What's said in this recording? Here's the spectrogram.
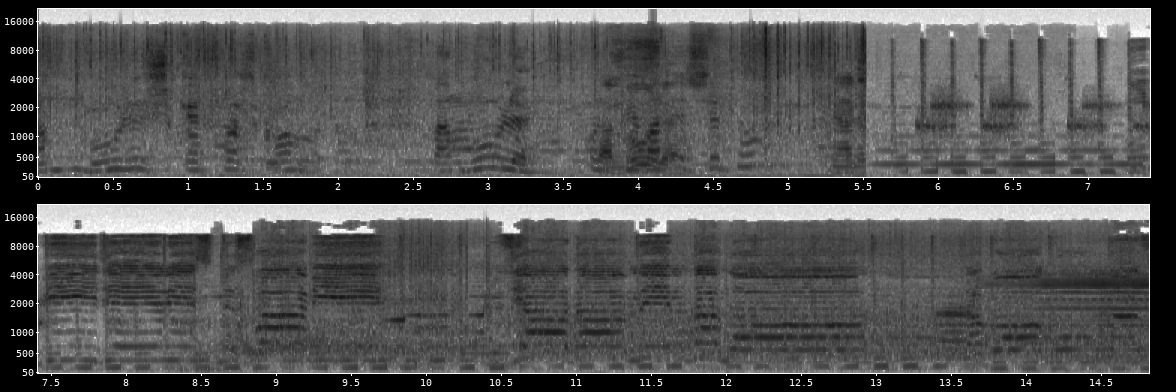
Bambule ist etwas kommt. Bambule. Und Bambule. für was ist das nun? Не виделись мы с вами, друзья, давным-давно. Забот у нас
